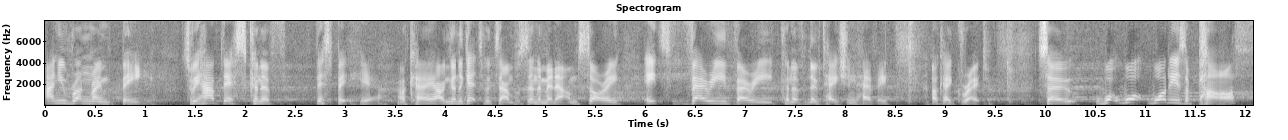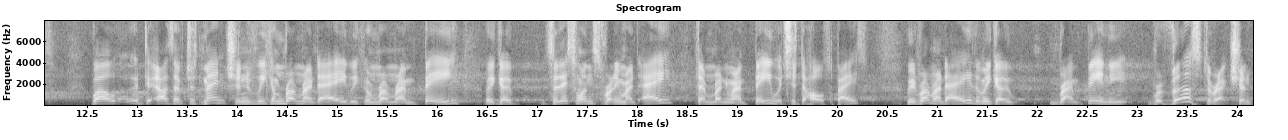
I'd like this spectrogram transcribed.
and you run round B. So we have this kind of this bit here, okay? I'm going to get to examples in a minute. I'm sorry. It's very, very kind of notation heavy. Okay, great. So what, what, what is a path? Well, as I've just mentioned, we can run around A, we can run around B. We go, so this one's running around A, then running around B, which is the whole space. We run around A, then we go round B in the reverse direction,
